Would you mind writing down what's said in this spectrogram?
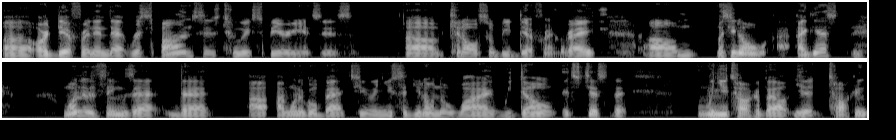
uh, are different and that responses to experiences uh, can also be different, right? Um, but you know, I guess one of the things that that I, I want to go back to, and you said you don't know why we don't. It's just that when you talk about yeah, talking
